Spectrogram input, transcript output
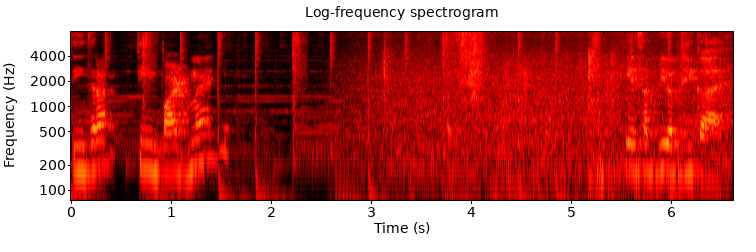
तीसरा, तीन पार्ट में। ये सब्ज़ी वब्जी का है।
